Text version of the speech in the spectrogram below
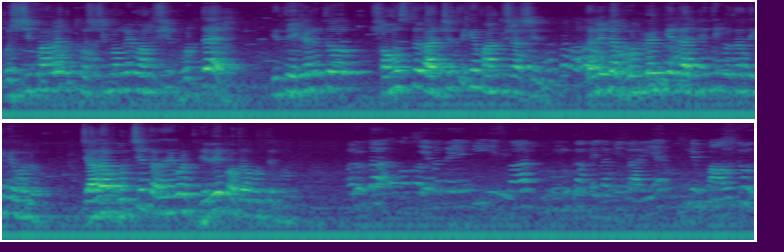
পশ্চিমবাংলায় তো পশ্চিমবঙ্গের মানুষই ভোট দেয়। কিন্তু এখানে তো সমস্ত রাজ্য থেকে মানুষ আসেন। তাহলে এটা ভোট ব্যাংকের রাজনীতি কোথা থেকে হলো? যারা বলছে তাদের একবার ভেবে কথা বলতে বলুন अरुणा ये बताइए कि इस बार कुंभ का मेला भी जारी है उसके बावजूद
